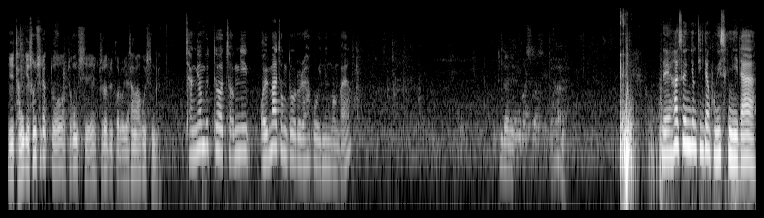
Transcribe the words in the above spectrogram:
이 단기 손실액도 조금씩 줄어들 거로 예상하고 있습니다. 작년부터 적립 얼마 정도를 하고 있는 건가요? 팀장님. 네, 하수행정팀장 봉희숙입니다.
